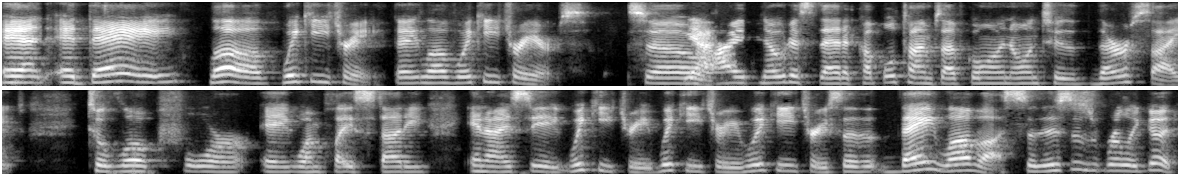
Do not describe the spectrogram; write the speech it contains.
and and they love WikiTree. They love WikiTreers. So yeah. I've noticed that a couple times I've gone onto their site to look for a one place study and I see WikiTree, WikiTree, WikiTree. So they love us. So this is really good.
